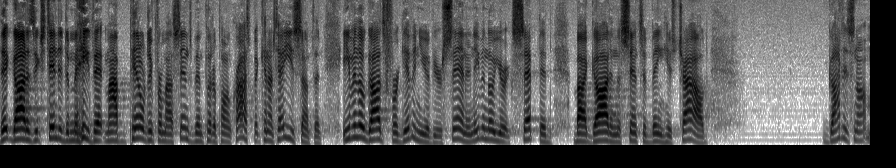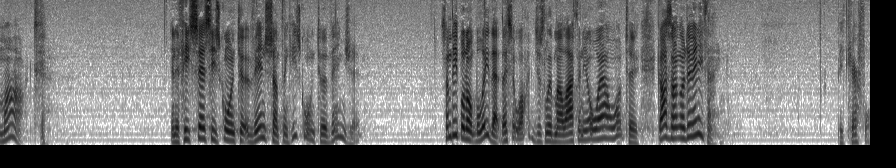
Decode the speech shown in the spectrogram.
that God has extended to me that my penalty for my sin's been put upon Christ. But can I tell you something? Even though God's forgiven you of your sin, and even though you're accepted by God in the sense of being his child, God is not mocked. And if he says he's going to avenge something, he's going to avenge it. Some people don't believe that. They say, well, I can just live my life any old way I want to. God's not going to do anything. Be careful.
